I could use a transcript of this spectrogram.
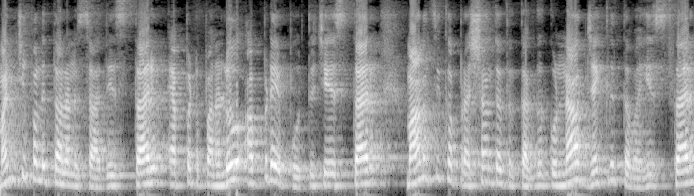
మంచి ఫలితాలను సాధిస్తారు. ఎప్పటి పనులు అప్పుడే పూర్తి చేస్తారు. మానసిక ప్రశాంతత తగ్గకుండా జాగ్రత్త వహిస్తారు.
